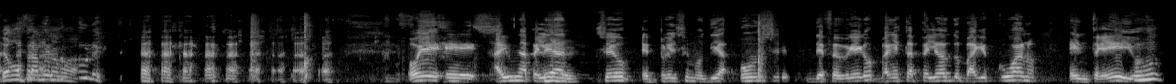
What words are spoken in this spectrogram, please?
Tengo que comprarme una nueva. Oye, eh, hay una pelea de boxeo el próximo día 11 de febrero. Van a estar peleando varios cubanos, entre ellos, Ujú.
